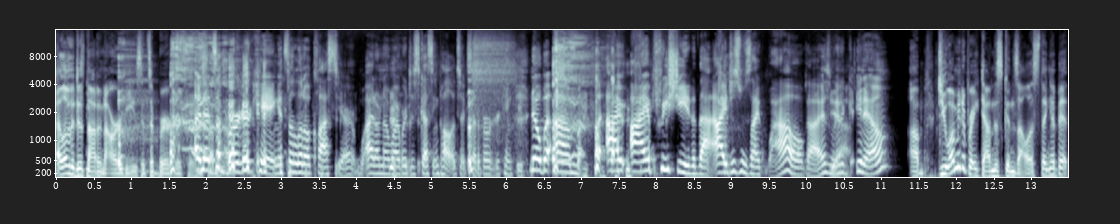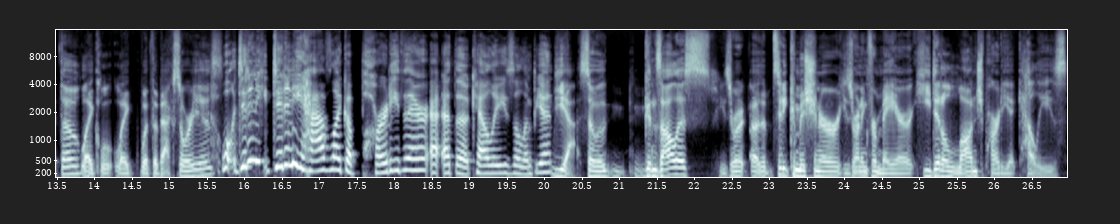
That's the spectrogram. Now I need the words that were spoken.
I love that it's not an Arby's; it's a Burger King. and it's a. Burger King. It's a little classier. I don't know why we're discussing politics at a Burger King. No, but um, but I I appreciated that. I just was like, wow, guys, Yeah. you know. Um, do you want me to break down this Gonzalez thing a bit, though? Like, like what the backstory is? Well, didn't he didn't he have like a party there at, at the Kelly's Olympian? Yeah. So Gonzalez, he's a a city commissioner. He's running for mayor. He did a launch party at Kelly's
